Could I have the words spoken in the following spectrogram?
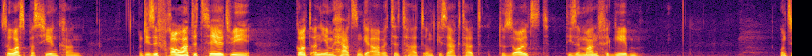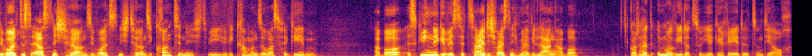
sowas passieren kann. Und diese Frau hat erzählt, wie Gott an ihrem Herzen gearbeitet hat und gesagt hat, du sollst diesem Mann vergeben. Und sie wollte es erst nicht hören. Sie wollte es nicht hören. Sie konnte nicht. Wie, wie kann man sowas vergeben? Aber es ging eine gewisse Zeit, ich weiß nicht mehr wie lang, aber Gott hat immer wieder zu ihr geredet und ihr auch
